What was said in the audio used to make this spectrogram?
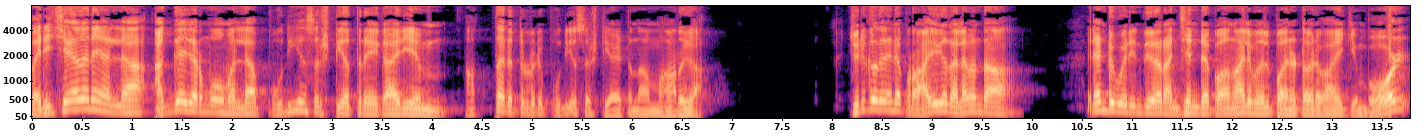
പരിച്ഛേദനയല്ല അഗ്രചർമ്മവുമല്ല പുതിയ സൃഷ്ടി അത്രേ കാര്യം. അത്തരത്തിലുള്ളൊരു പുതിയ സൃഷ്ടിയായിട്ട് നാം മാറുക. ചുരുക്കത്തിന്റെ പ്രായോഗിക തലം എന്താ രണ്ട് കുരിന്തിയർ അഞ്ചിന്റെ പതിനാല് മുതൽ പതിനെട്ട് വരെ വായിക്കുമ്പോൾ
